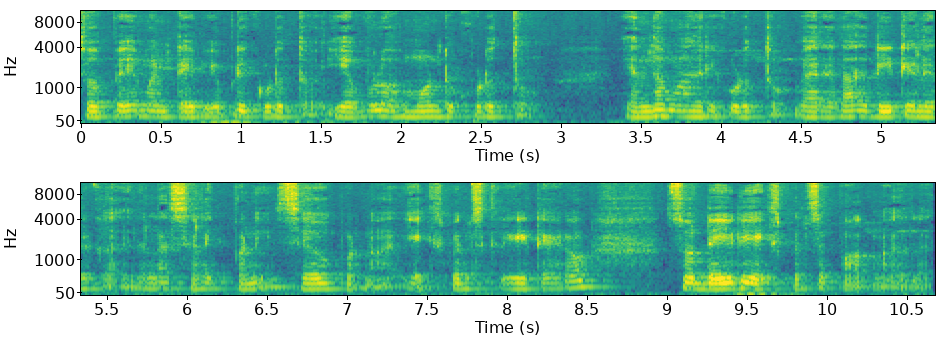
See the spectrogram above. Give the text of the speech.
ஸோ பேமெண்ட் டைப் எப்படி கொடுத்தோம்? எவ்வளோ அமௌண்ட்டு கொடுத்தோம்? எந்த மாதிரி கொடுத்தோம்? வேறு ஏதாவது டீட்டெயில் இருக்கா? இதெல்லாம் செலக்ட் பண்ணி சேவ் பண்ணால் எக்ஸ்பென்ஸ் க்ரியேட் ஆகிடும் ஸோ டெய்லி எக்ஸ்பென்ஸை பார்க்கலாம் அதில்.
